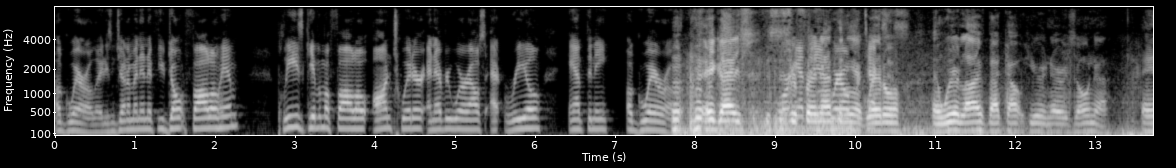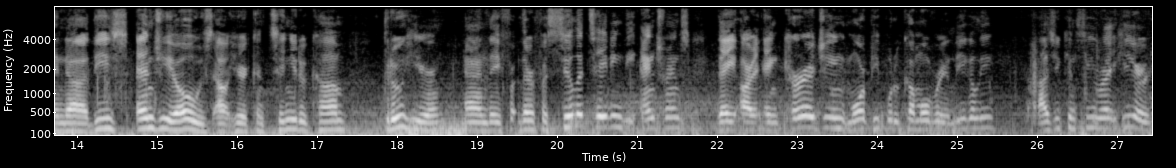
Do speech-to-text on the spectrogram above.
Aguero, ladies and gentlemen. And if you don't follow him, please give him a follow on Twitter and everywhere else at Real Anthony Aguero. Hey guys, this is Or your friend Anthony Anthony Aguero for Aguero, and we're live back out here in Arizona. And uh, these NGOs out here continue to come through here, and they they're facilitating the entrance. They are encouraging more people to come over illegally. As you can see right here,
